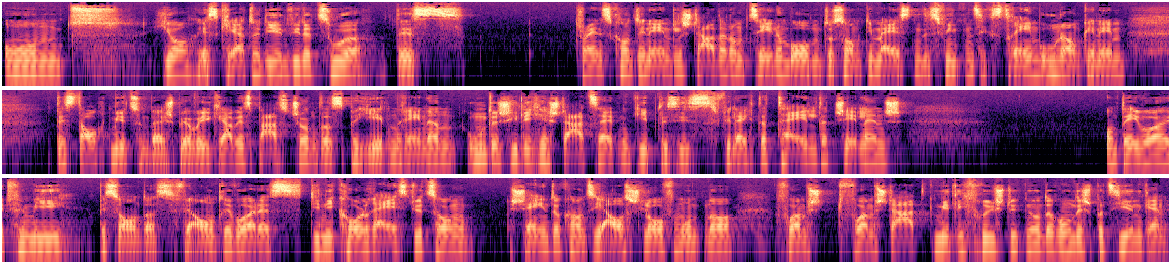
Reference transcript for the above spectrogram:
Und ja, es gehört halt irgendwie dazu. Das Transcontinental startet um 10 Uhr oben, da sagen die meisten, das finden sie extrem unangenehm. Das taugt mir zum Beispiel. Aber ich glaube, es passt schon, dass es bei jedem Rennen unterschiedliche Startzeiten gibt. Das ist vielleicht ein Teil der Challenge. Und der war halt für mich besonders. Für andere war das, die Nicole Reis würde sagen, schön, da kann sie ausschlafen und noch vor dem, vor dem Start gemütlich frühstücken und eine Runde spazieren gehen,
